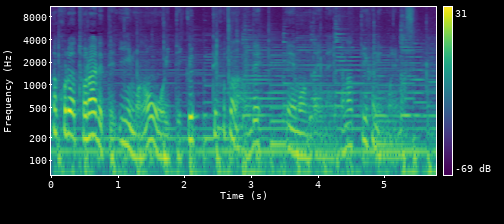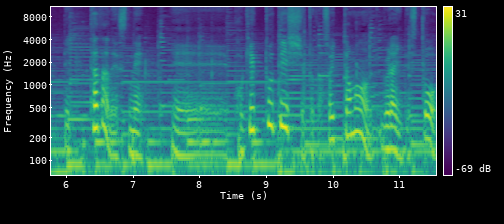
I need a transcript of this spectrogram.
まあ、これは取られていいものを置いていくってことなので、えー、問題ないかなっていうふうに思います。でただですね、えー、ポケットティッシュとかそういったものぐらいですと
